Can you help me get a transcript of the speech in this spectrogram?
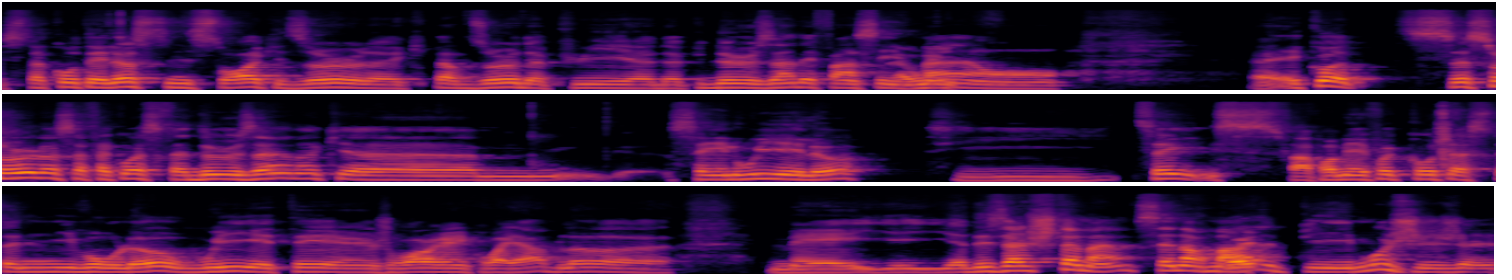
ce côté-là, c'est une histoire qui dure, qui perdure depuis, euh, depuis deux ans défensivement. Ben on, euh, écoute, c'est sûr, là, ça fait quoi? Ça fait deux ans que euh, Saint-Louis est là. Si, c'est la première fois que coach à ce niveau-là. Oui, il était un joueur incroyable, là, mais il y, a des ajustements, c'est normal. Puis moi, je, ne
